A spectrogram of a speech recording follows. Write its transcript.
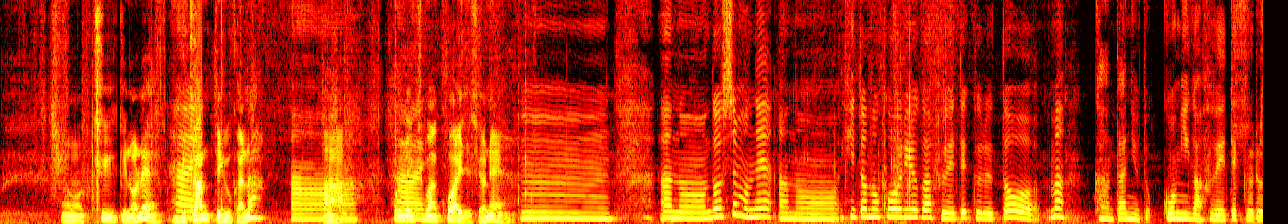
あの地域のね美観っていうかな、ああこれが一番怖いですよね。うん。あのどうしてもねあの人の交流が増えてくるとまあ簡単に言うとゴミが増えてくる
